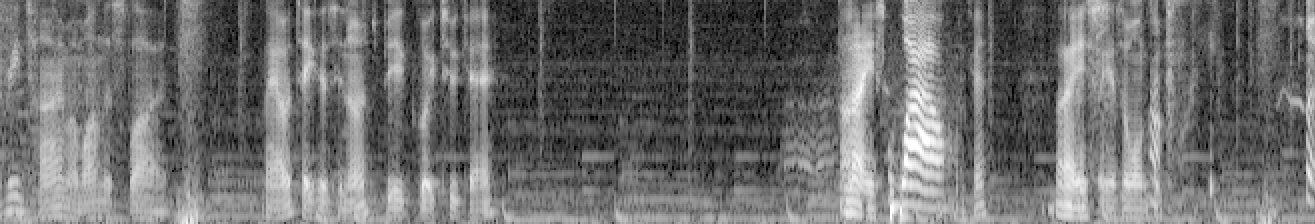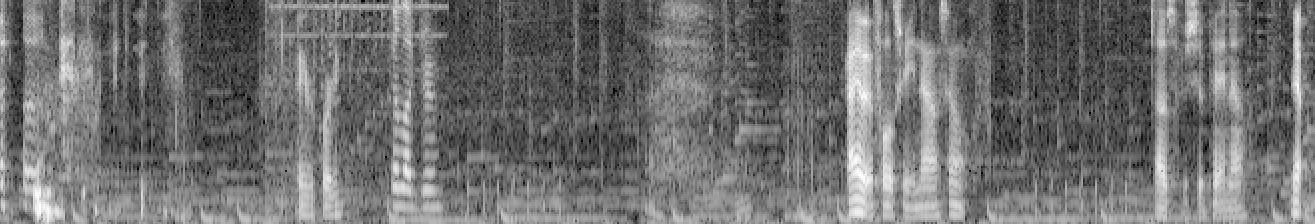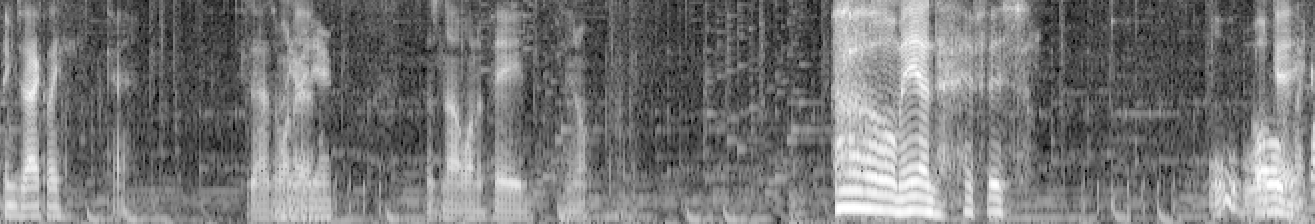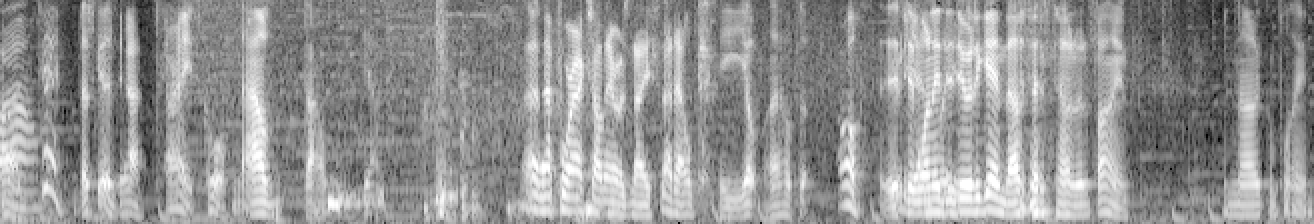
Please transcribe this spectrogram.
Every time I'm on this slide. Like, I would take this, you know, it'd be a quick 2k. Huh. Nice, Wow. Okay. nice. I guess I won't oh. Huh. complain. Are you recording? Good luck, Drew. I have it full screen now, so. Oh, so we should pay now? Yep, exactly. Okay. Because it hasn't I want got it here. Does not want to pay, you know? Oh man, if this. Ooh, Oh okay. my. Wow. Okay, that's good. Yeah. All right. Cool. I'll, I'll, yeah. Uh, that 4x on there was nice. That helped. Yep, I hope to. Oh. If it again, wanted to do it again, that would have been fine. Not a complaint.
